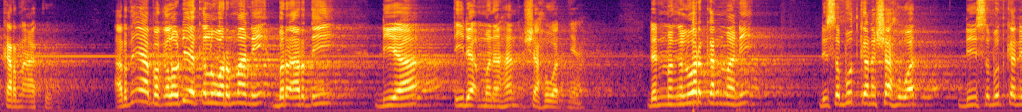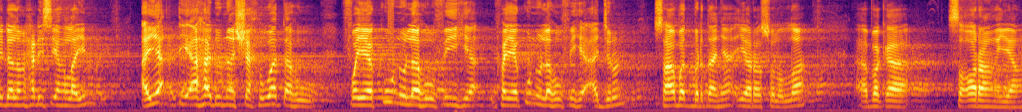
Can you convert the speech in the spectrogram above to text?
karena aku. Artinya apa? Kalau dia keluar mani berarti dia tidak menahan syahwatnya. Dan mengeluarkan mani disebutkan syahwat, disebutkan di dalam hadis yang lain ayati ahaduna syahwatahu fayakunu lahu fihi fayakunu lahu fihi ajrun. Sahabat bertanya ya Rasulullah apakah seorang yang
